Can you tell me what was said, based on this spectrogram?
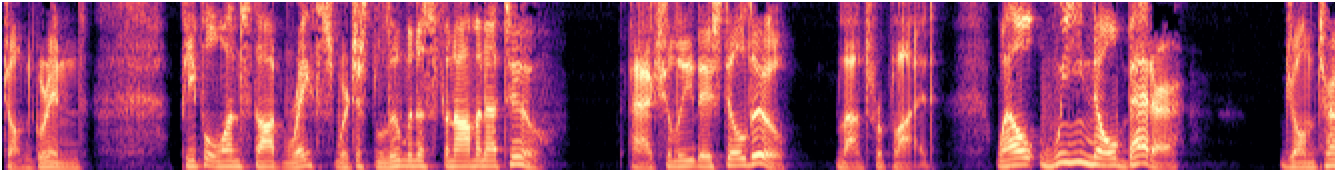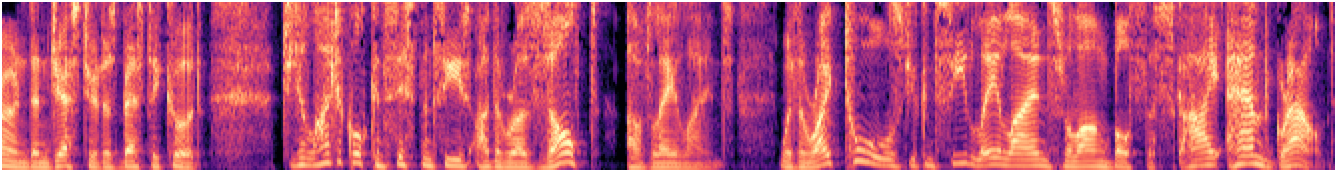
John grinned. People once thought wraiths were just luminous phenomena, too. Actually, they still do, Lance replied. Well, we know better. John turned and gestured as best he could. Geological consistencies are the result of ley lines. With the right tools, you can see ley lines along both the sky and ground.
